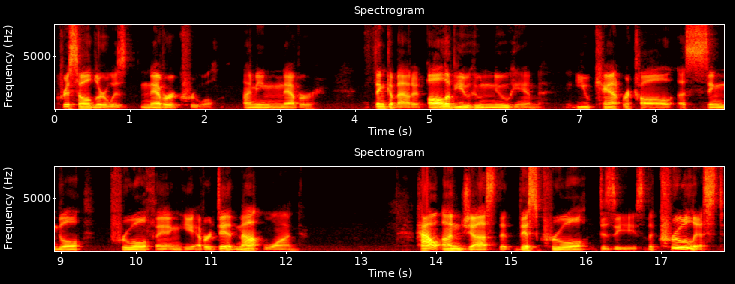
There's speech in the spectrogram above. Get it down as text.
Chris Hobler was never cruel. I mean, never. Think about it. All of you who knew him, you can't recall a single cruel thing he ever did, not one. How unjust that this cruel disease, the cruelest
